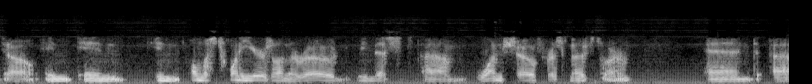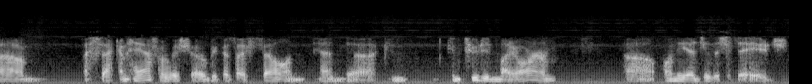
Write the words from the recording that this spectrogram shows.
you know, in in in almost 20 years on the road, we missed um, one show for a snowstorm, and um, a second half of a show because I fell and, and uh, con- contuted my arm uh, on the edge of the stage.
